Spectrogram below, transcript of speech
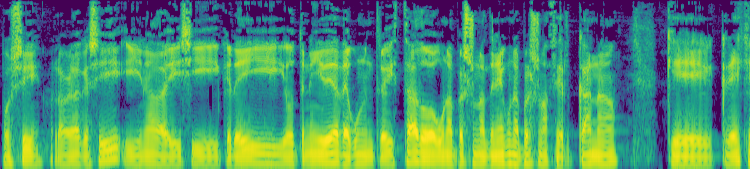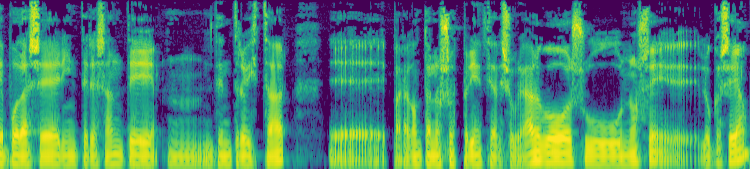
Pues sí, la verdad que sí. Y nada, y si queréis o tenéis idea de algún entrevistado alguna persona, tenéis alguna persona cercana que creéis que pueda ser interesante mm, de entrevistar eh, para contarnos su experiencia sobre algo, su no sé, lo que sea,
